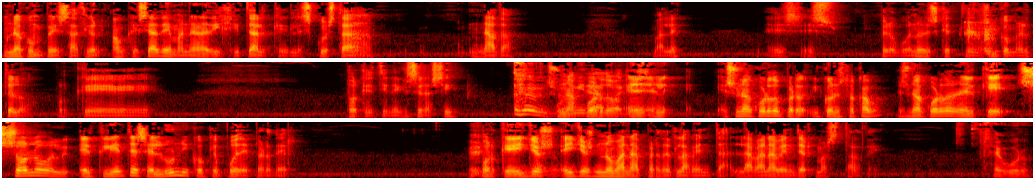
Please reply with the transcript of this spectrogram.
Una compensación, aunque sea de manera digital, que les cuesta nada, ¿vale? Es, es, pero bueno, es que tienes que comértelo, porque porque tiene que ser así. Es un Pues mira, acuerdo, porque- en el- es un acuerdo, y con esto acabo, es un acuerdo en el que solo el, el cliente es el único que puede perder. Eh, Porque ellos, claro. ellos no van a perder la venta, la van a vender más tarde. Seguro.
